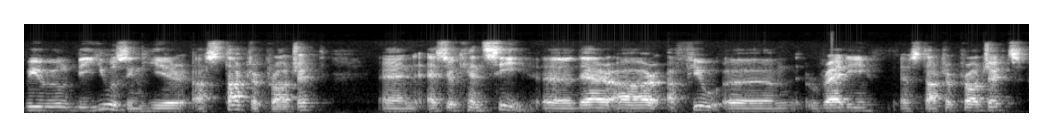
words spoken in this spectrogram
we will be using here a starter project. And as you can see uh, there are a few um, ready uh, starter projects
